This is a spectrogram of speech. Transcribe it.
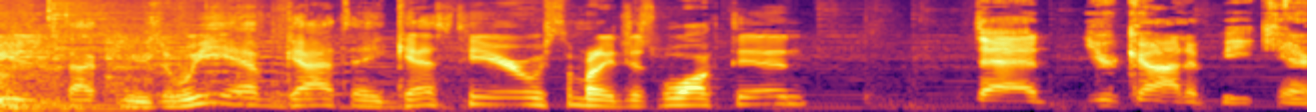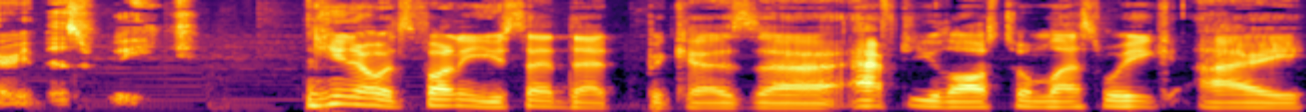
Music, stop music. We have got a guest here. Somebody just walked in. Dad, you gotta be Carrie this week. You know, it's funny you said that because uh, after you lost to him last week, I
